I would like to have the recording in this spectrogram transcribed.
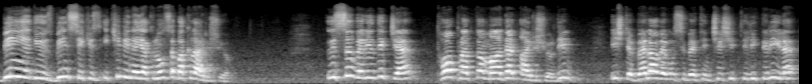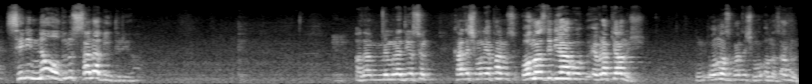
1700, 1800, 2000'e yakın olsa bakır ayrışıyor. Isı verildikçe toprakta maden ayrışıyor değil mi? İşte bela ve musibetin çeşitlilikleriyle senin ne olduğunu sana bildiriyor. Adam memura diyorsun, kardeşim onu yapar mısın? Olmaz dedi ya bu evrak yanlış. Olmaz kardeşim olmaz al bunu.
